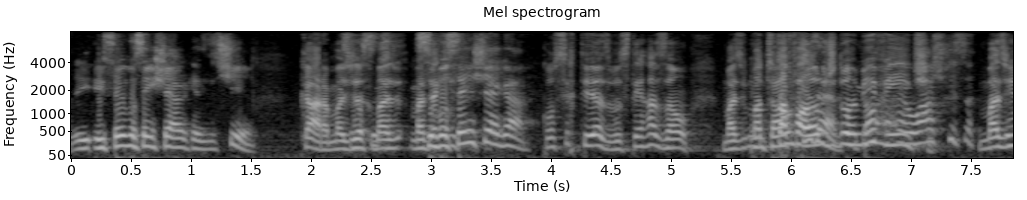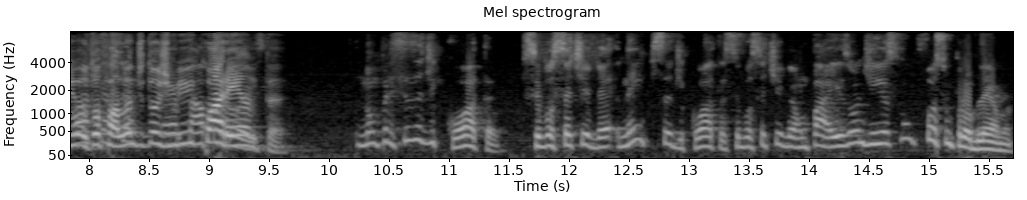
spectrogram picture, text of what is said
isso aí você enxerga que existia? Cara, mas, se você, mas, mas se é você que, enxergar. Com certeza, você tem razão. Mas, mas então, tu tá falando de 2020. Então, eu acho que isso, mas eu, eu tô falando de 2040 não precisa de cota. Se você tiver, nem precisa de cota, se você tiver um país onde isso não fosse um problema.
